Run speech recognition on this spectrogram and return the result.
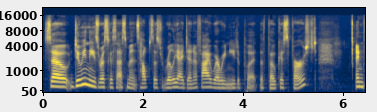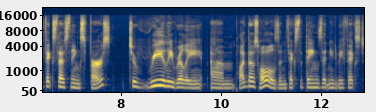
So, doing these risk assessments helps us really identify where we need to put the focus first and fix those things first to really, really um, plug those holes and fix the things that need to be fixed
